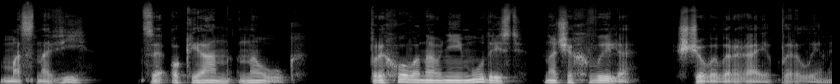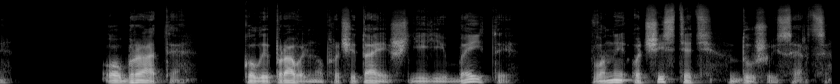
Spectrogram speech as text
Маснаві це океан наук, прихована в ній мудрість, наче хвиля, що вивергає перлини. О, брате, коли правильно прочитаєш її бейти, вони очистять душу й серце.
